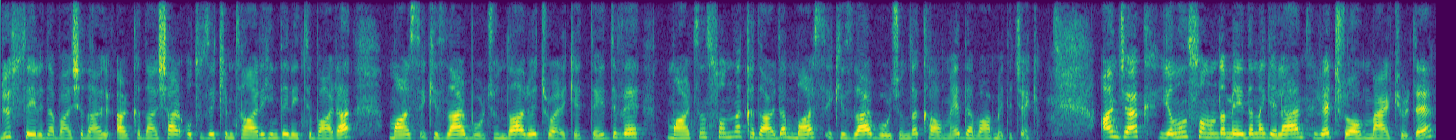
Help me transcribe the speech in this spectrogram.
düz seyrine başladı arkadaşlar. 30 Ekim tarihinden itibaren Mars ikizler burcunda retro hareketteydi ve Mart'ın sonuna kadar da Mars ikizler burcunda kalmaya devam edecek. Ancak yılın sonunda meydana gelen retro Merkür'de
